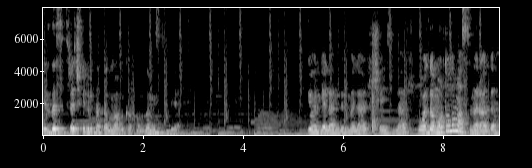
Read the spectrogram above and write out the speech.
Biz de streç film takalım abi kafamıza mis gibi ya. Gölgelendirmeler, şeysiler. Voldemort olamazsın herhalde.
